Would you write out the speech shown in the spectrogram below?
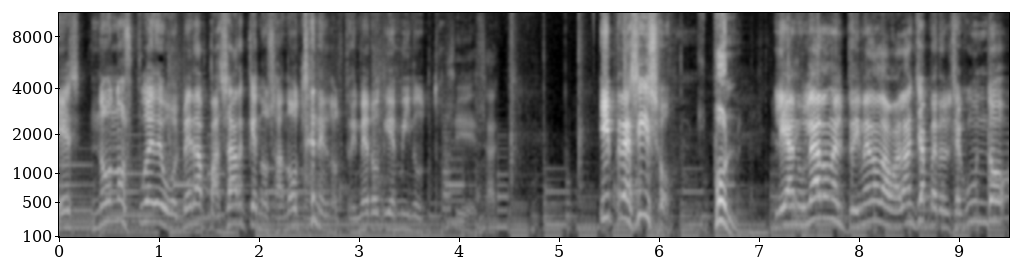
es no nos puede volver a pasar que nos anoten en los primeros 10 minutos. Sí, exacto. Y preciso, ¡Pum! le anularon el primero a la avalancha, pero el segundo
